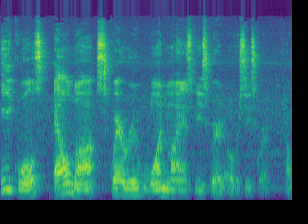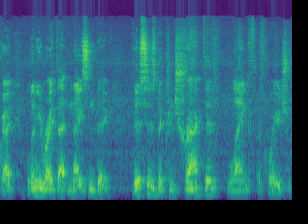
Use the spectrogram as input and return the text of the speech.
equals L naught square root 1 minus v squared over c squared. Okay, let me write that nice and big. This is the contracted length equation.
